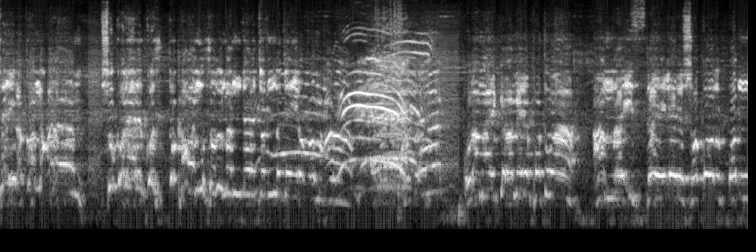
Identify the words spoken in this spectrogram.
সেই রকম হারাম, শুকুরের গোস্ত খাওয়া মুসলমানদের জন্য যেই রকম হারাম ওলামায়ে কেরামের ফতোয়া, আমরা ইসরায়েলের সকল পণ্য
